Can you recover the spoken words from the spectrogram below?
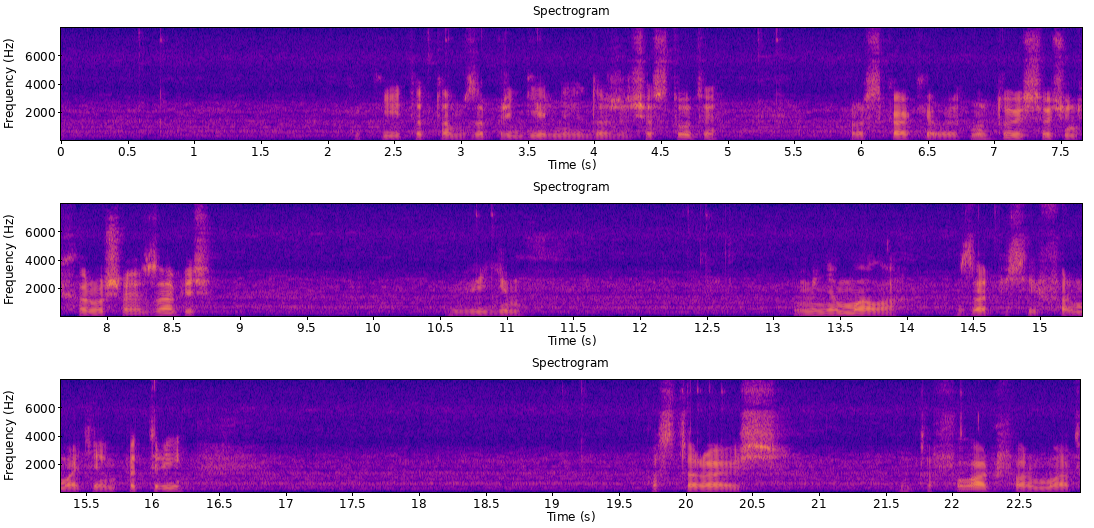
Какие-то там запредельные даже частоты проскакивают. Ну то есть очень хорошая запись. Видим. У меня мало записей в формате mp3 эм постараюсь. Это флаг формат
